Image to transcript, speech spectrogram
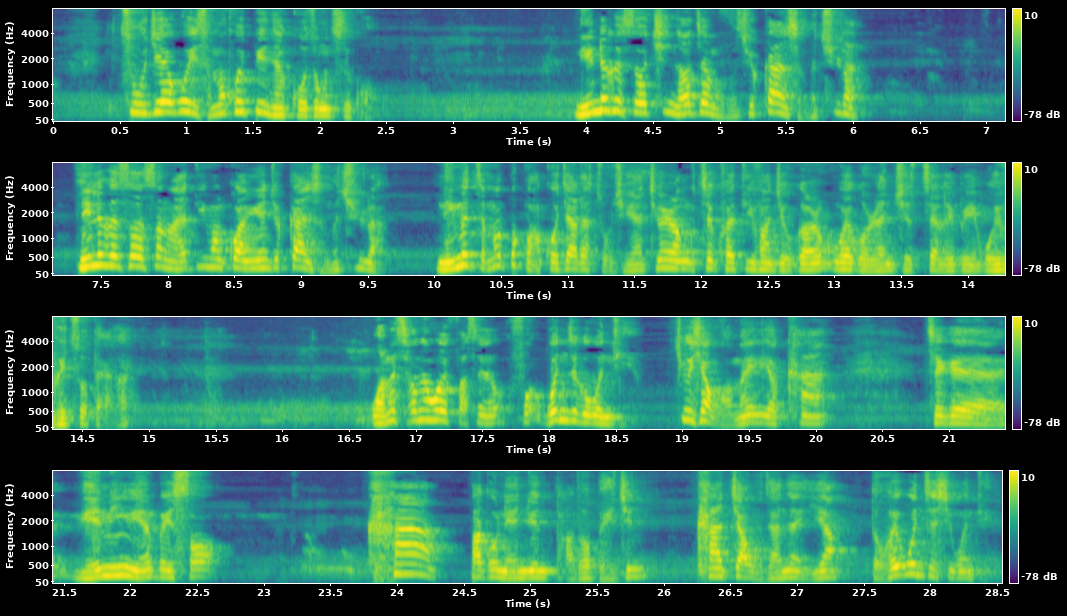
朱家为什么会变成国中之国？你那个时候清朝政府去干什么去了？你那个时候上海地方官员去干什么去了？你们怎么不管国家的主权，就让这块地方就跟外国人就在那边为非作歹了？我们常常会发生问这个问题，就像我们要看这个圆明园被烧，看八国联军打到北京。看甲午战争一样，都会问这些问题。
